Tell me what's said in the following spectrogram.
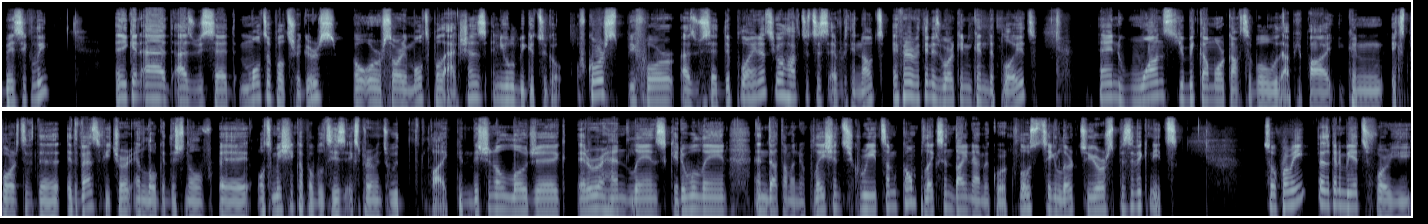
Basically, and you can add, as we said, multiple triggers or, or, sorry, multiple actions, and you will be good to go. Of course, before, as we said, deploying it, you'll have to test everything out. If everything is working, you can deploy it. And once you become more comfortable with AppyPie, you can explore the advanced feature and log additional uh, automation capabilities, experiment with like conditional logic, error handling, scheduling, and data manipulation to create some complex and dynamic workflows tailored to your specific needs. So for me, that's going to be it for you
